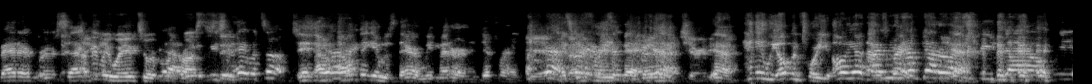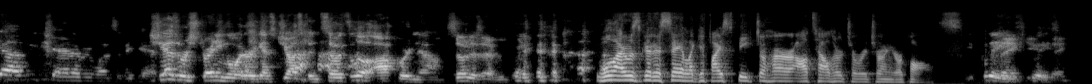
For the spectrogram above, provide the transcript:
met her for a second. I think we waved to her from Yeah, across we, the we stage. said, "Hey, what's up?" I, I don't think it was there. We met her in a different, Yeah, a that's right. different It was event. Yeah, yeah. Hey, we opened for you. Oh yeah, that I mean, great. I've got her Yeah. on speed dial. We uh, we chat every once and again. She has a restraining order against Justin, so it's a little awkward now. So does everybody. Well, I was going to say, like, if I speak to her, I'll tell her to return your calls. Please, Thank you. please. Thank you.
